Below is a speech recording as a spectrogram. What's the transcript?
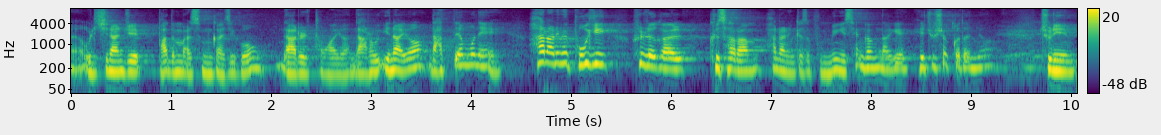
어, 우리 지난주에 받은 말씀 가지고 나를 통하여 나로 인하여 나 때문에 하나님의 복이 흘러갈 그 사람 하나님께서 분명히 생각나게 해주셨거든요. 주님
